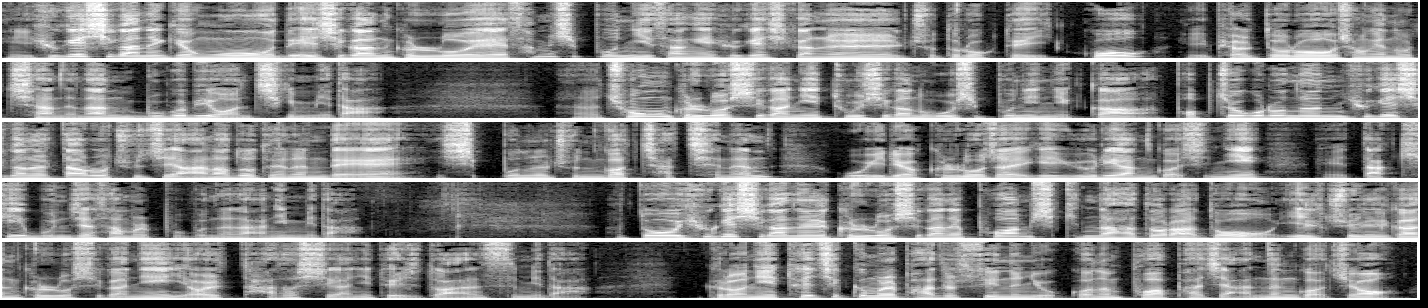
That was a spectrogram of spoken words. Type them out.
휴게 시간의 경우 4시간 근로에 30분 이상의 휴게 시간을 주도록 돼 있고 별도로 정해놓지 않은 한 무급이 원칙입니다. 어, 총 근로 시간이 2시간 50분이니까 법적으로는 휴게 시간을 따로 주지 않아도 되는데 10분을 준 것 자체는 오히려 근로자에게 유리한 것이니 딱히 문제 삼을 부분은 아닙니다. 또 휴게 시간을 근로 시간에 포함시킨다 하더라도 일주일간 근로 시간이 15시간이 되지도 않습니다. 그러니 퇴직금을 받을 수 있는 요건은 부합하지 않는 거죠.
